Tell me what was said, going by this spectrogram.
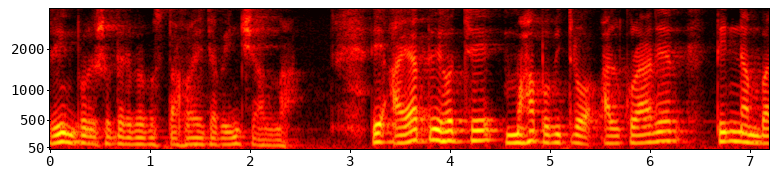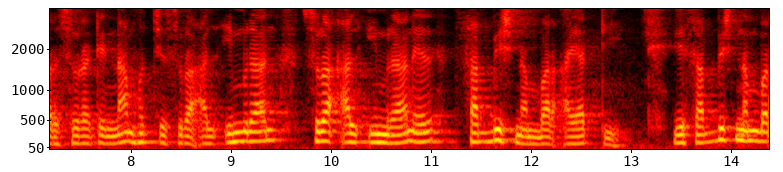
ঋণ পরিশোধের ব্যবস্থা হয়ে যাবে ইনশাআল্লাহ। এই আয়াতটি হচ্ছে মহাপবিত্র আল কোরআনের তিন নম্বর সুরাটির নাম হচ্ছে সুরা আল ইমরান। সুরা আল ইমরানের ছাব্বিশ নম্বর আয়াতটি। এই ছাব্বিশ নম্বর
